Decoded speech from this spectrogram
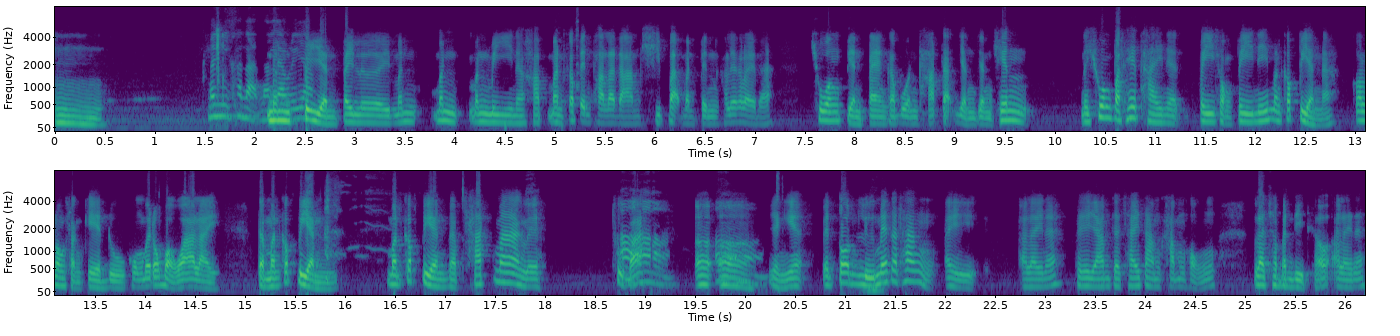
อืมมันมีขนาดนั้นมันแล้วหรือยัเปงลี่ยนไปเลย มันมันมันมีนะครับ มันก็เป็นพาราดามชิปอะมันเป็นเขาเรียกอะไรนะ ช่วงเปลี่ยนแปลงกระบวนทัศน์อะอย่างอย่างเช่น ในช่วงประเทศไทยเนี่ย ปีสองปีนี้มันก็เปลี่ยนนะก็ลองสังเกตดูคงไม่ต้องบอกว่าอะไร แต่มันก็เปลี่ยน มันก็เปลี่ยนแบบชัดมากเลย ถูกปะอ่าเออเอออ่าอย่างเงี้ย เป็นต้นหรือแม้กระทั่ง ไอ้อะไรนะพยายามจะใช้ตามคำของราชบัณฑิตเขาอะไรนะ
